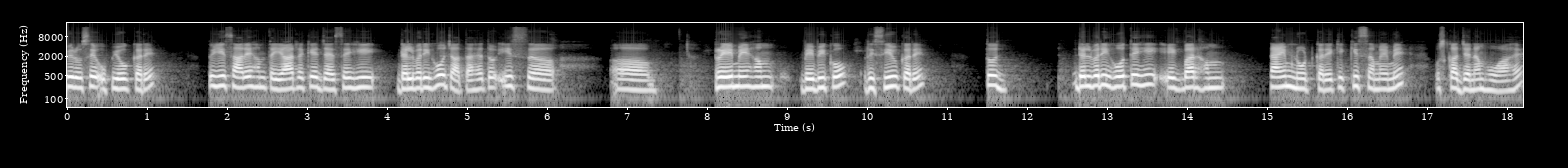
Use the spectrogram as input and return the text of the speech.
फिर उसे उपयोग करें। तो ये सारे हम तैयार रखें, जैसे ही डिलीवरी हो जाता है तो इस ट्रे में हम बेबी को रिसीव करें। तो डिलीवरी होते ही एक बार हम टाइम नोट करें कि किस समय में उसका जन्म हुआ है।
